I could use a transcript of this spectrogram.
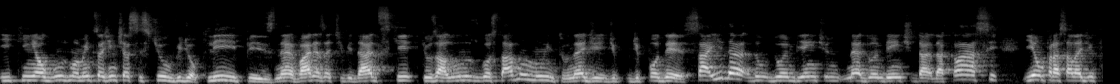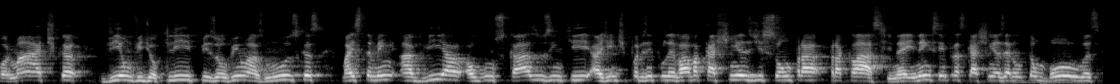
e que em alguns momentos a gente assistiu videoclipes, né, várias atividades que, que os alunos gostavam muito, né, de, de, de poder sair da, do, do, ambiente, né, do ambiente da, da classe, iam para a sala de informática, viam videoclipes, ouviam as músicas, mas também havia alguns casos em que a gente, por exemplo, levava caixinhas de som para a classe, né, e nem sempre as caixinhas eram tão boas,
